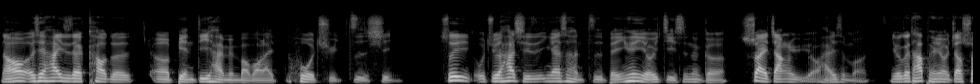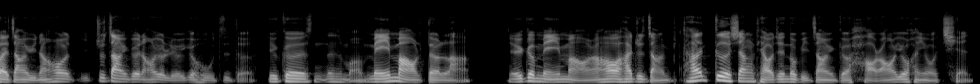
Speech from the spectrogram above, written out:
然后，而且他一直在靠着呃贬低海绵宝宝来获取自信，所以我觉得他其实应该是很自卑，因为有一集是那个帅章鱼哦，还是什么，有个他朋友叫帅章鱼，然后就章鱼哥，然后有留一个胡子的，有个那什么眉毛的啦。有一个眉毛，然后他就长，他各项条件都比章鱼哥好，然后又很有钱。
